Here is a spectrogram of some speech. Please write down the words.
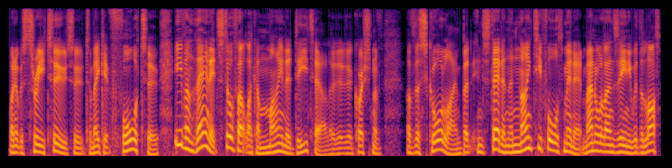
when it was 3 2 to, to make it 4 2. Even then, it still felt like a minor detail, a, a question of, of the scoreline. But instead, in the 94th minute, Manuel Lanzini, with the last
